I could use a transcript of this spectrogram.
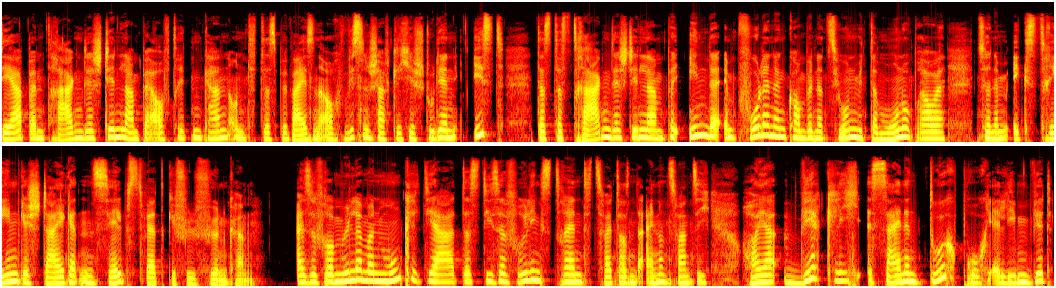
der beim Tragen der Stirnlampe auftreten kann, und das beweisen auch wissenschaftliche Studien, ist, dass das Tragen der Stirnlampe in der empfohlenen Kombination mit der Monobraue zu einem extrem gesteigerten Selbstwertgefühl führen kann. Also Frau Müller, man munkelt ja, dass dieser Frühlingstrend 2021 heuer wirklich seinen Durchbruch erleben wird,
